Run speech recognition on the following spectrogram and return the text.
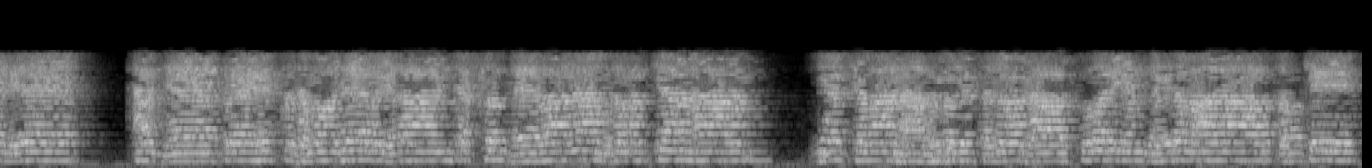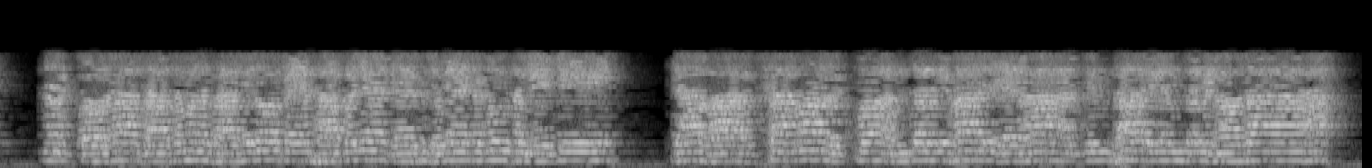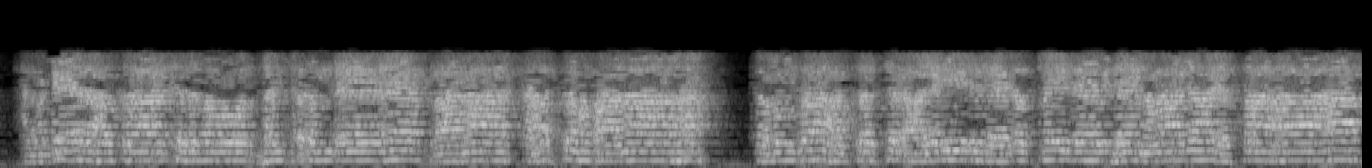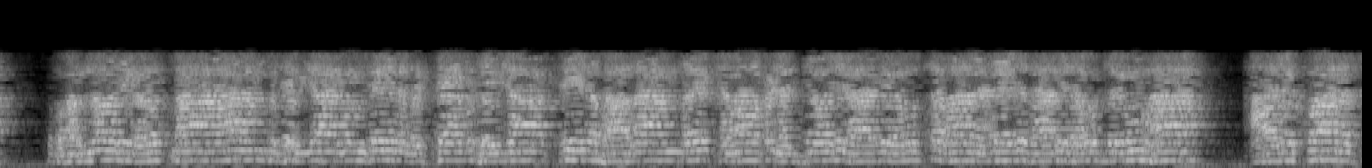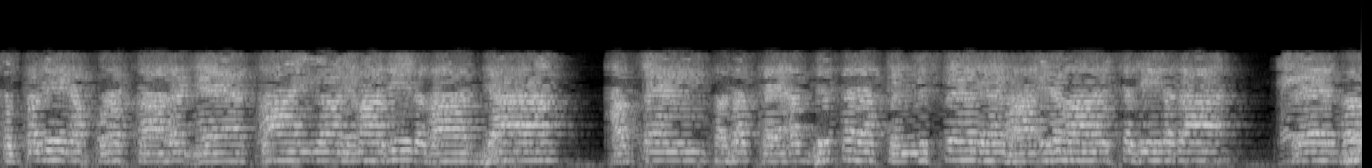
अज्ञेयप्रेहित्प्रथमो देव यदाम् चक्षुर्देवानामुपमत्यानाम् यक्षमाना भृगुवित्तजोषाः सुवर्यम् जगदमाना सौख्ये न कोषासासमनसा विलोके धापय जयसुमेकटुम् समेति या भाक्षामा रुक्त्वा अन्तर्विभाजयन्धारयन्त्रविनोदाः सहस्राक्षतमोर्धम् शतम् ते प्राणाः सहस्रमपानाः सहस्रस्य कालयीतस्मै ते विधे नमाजायस्ताः सुवर्णोदिकरुत्मानाम् पृथिव्यागुंसेन वृक्षे पृथिव्याक्षेतभालान्तरिक्षमापणज्योतिराविरमुत्तभानचेतसाविरौद्रगुम्भा आयुक्वानः पुरस्कारज्ञेत्सायो निमासीतसाध्या हस्यम् ससत्य अभ्युत्तरस्यम् विश्वे देवायमानश्च सीतता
